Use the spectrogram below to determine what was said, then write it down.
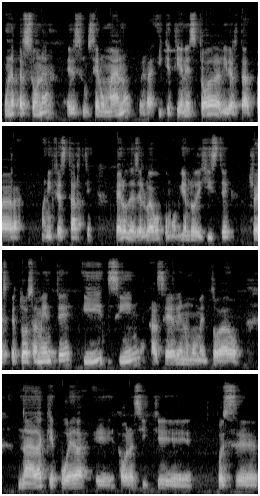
una persona, eres un ser humano, ¿verdad? Y que tienes toda la libertad para manifestarte, pero desde luego, como bien lo dijiste, respetuosamente y sin hacer en un momento dado nada que pueda, eh, ahora sí que, pues, eh,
